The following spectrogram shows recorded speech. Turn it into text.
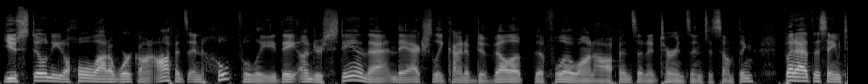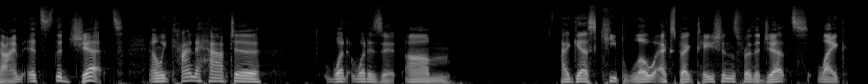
you still need a whole lot of work on offense. And hopefully they understand that and they actually kind of develop the flow on offense and it turns into something. But at the same time, it's the Jets. And we kind of have to what what is it? Um I guess keep low expectations for the Jets. Like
